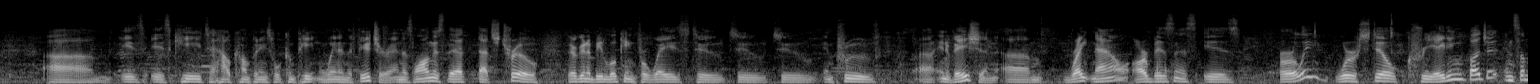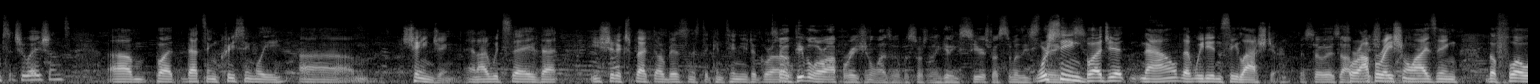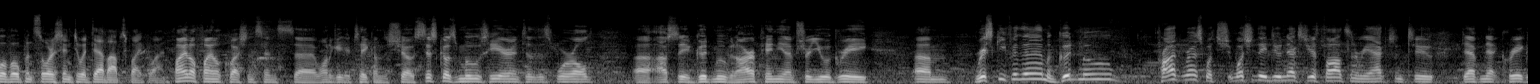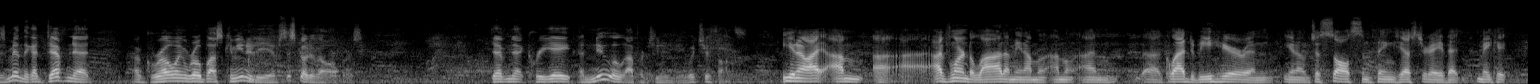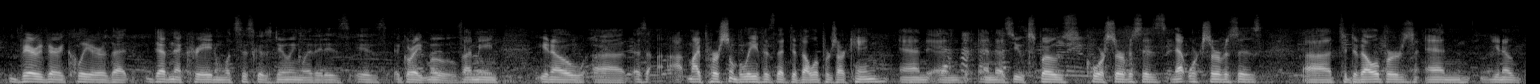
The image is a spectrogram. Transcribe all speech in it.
um, is, is key to how companies will compete and win in the future. And as long as that, that's true, they're going to be looking for ways to, to, to improve uh, innovation. Um, right now, our business is early. We're still creating budget in some situations, um, but that's increasingly um, changing. And I would say that you should expect our business to continue to grow. So people are operationalizing open source and getting serious about some of these things. We're things. seeing budget now that we didn't see last year. So is For operationalizing the flow of open source into a DevOps pipeline. Final, final question since uh, I want to get your take on the show. Cisco's moves here into this world, uh, obviously a good move in our opinion, I'm sure you agree. Um, risky for them, a good move, progress, what, sh what should they do next? Your thoughts and reaction to DevNet Create, because man, they got DevNet, a growing, robust community of Cisco developers. DevNet Create, a new opportunity, what's your thoughts? You know, I, I'm, uh, I've learned a lot. I mean, I'm, I'm, I'm uh, glad to be here and, you know, just saw some things yesterday that make it very, very clear that DevNet Create and what Cisco's doing with it is, is a great move. I mean, you know, uh, as uh, my personal belief is that developers are king, and, and, and as you expose core services, network services uh, to developers, and you know,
